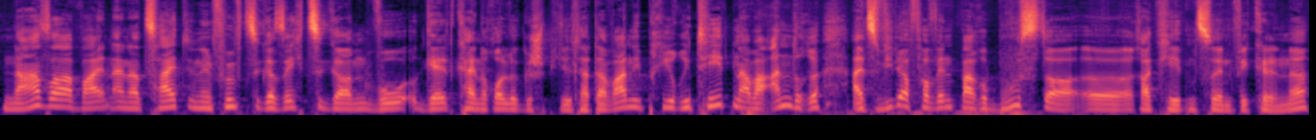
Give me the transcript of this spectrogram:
NASA war in einer Zeit in den 50er, 60ern, wo Geld keine Rolle gespielt hat. Da waren die Prioritäten aber andere, als wiederverwendbare Booster-Raketen äh, zu entwickeln. Ne?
